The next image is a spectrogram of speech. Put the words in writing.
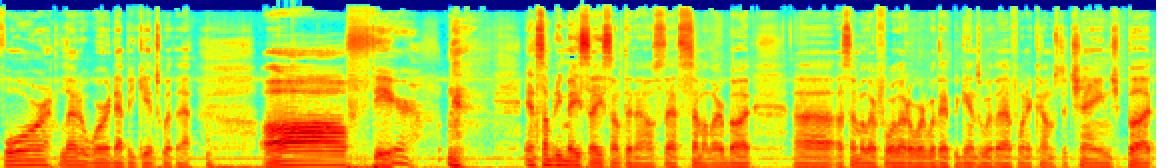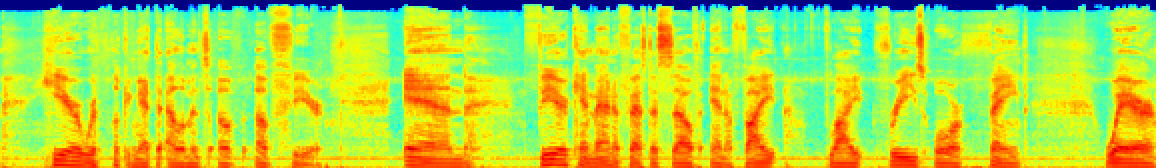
four-letter word that begins with F. All fear. and somebody may say something else that's similar, but uh, a similar four letter word that begins with F when it comes to change. But here we're looking at the elements of, of fear. And fear can manifest itself in a fight, flight, freeze, or faint, where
